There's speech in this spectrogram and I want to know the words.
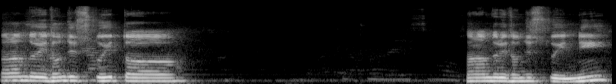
사람들이 던질 수도 있다. 사람들이 던질 수도 있니?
